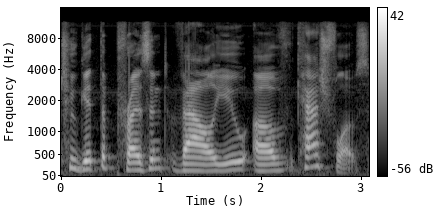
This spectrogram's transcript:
to get the present value of cash flows.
